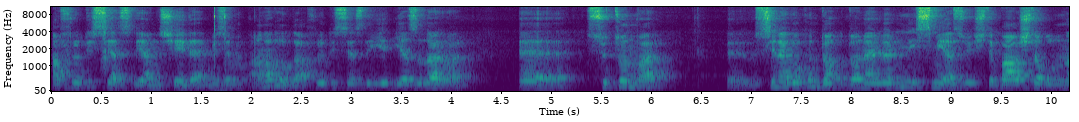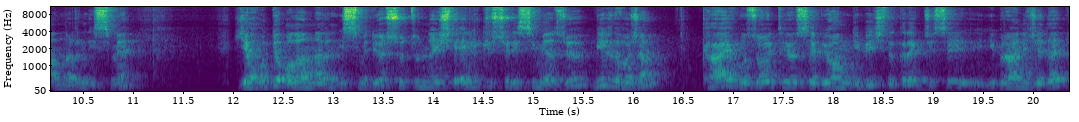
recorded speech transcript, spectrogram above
Afrodisyas yani şeyde bizim Anadolu'da Afrodisyas'ta yazılar var. Ee, sütun var. Ee, sinagogun do- dönerlerinin ismi yazıyor. İşte bağışta bulunanların ismi. Yahudi olanların ismi diyor. Sütunda işte 50 küsür isim yazıyor. Bir de hocam Kai Hozoi Theosebion gibi işte Grekçesi, İbranice'de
